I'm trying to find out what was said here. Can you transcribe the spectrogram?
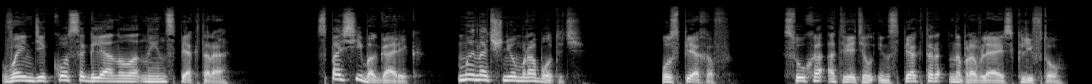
Венди косо глянула на инспектора. «Спасибо, Гарик. Мы начнем работать». «Успехов», — сухо ответил инспектор, направляясь к лифту.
